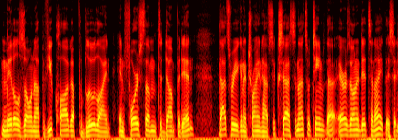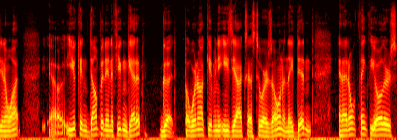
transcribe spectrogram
middle zone up, if you clog up the blue line and force them to dump it in, that's where you're going to try and have success. And that's what teams that uh, Arizona did tonight. They said, you know what, you can dump it in if you can get it, good. But we're not giving you easy access to our zone, and they didn't. And I don't think the Oilers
